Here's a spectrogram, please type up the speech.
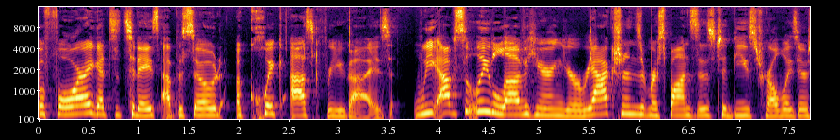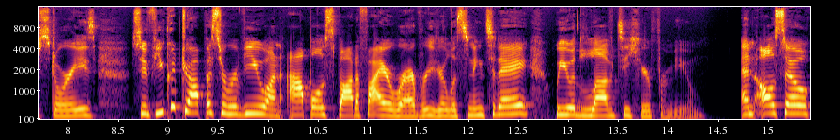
Before I get to today's episode, a quick ask for you guys. We absolutely love hearing your reactions and responses to these Trailblazer stories. So if you could drop us a review on Apple, Spotify, or wherever you're listening today, we would love to hear from you. And also,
